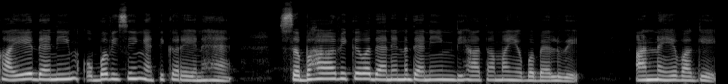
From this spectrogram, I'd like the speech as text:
කයේ දැනීම් ඔබ විසින් ඇති කරේ නැහැ. ස්වභාවිකව දැනෙන දැනීම් දිහා තමයි ඔබ බැලුවේ. අන්න ඒ වගේ.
